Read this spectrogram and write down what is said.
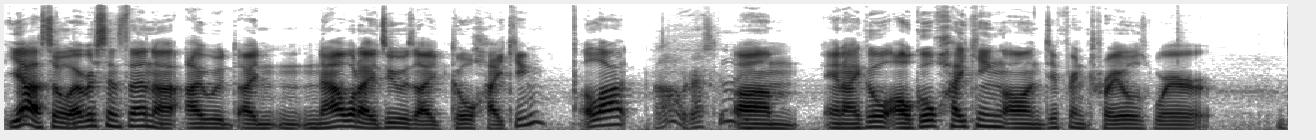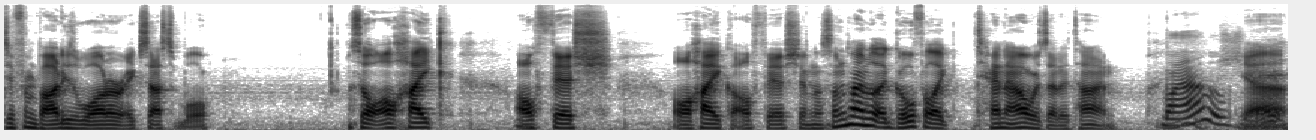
yeah, so ever since then, uh, I would I now what I do is I go hiking a lot. oh, that's good. Um, and I go I'll go hiking on different trails where different bodies of water are accessible. So I'll hike, I'll fish, I'll hike, I'll fish, and sometimes I go for like ten hours at a time. Wow. Yeah,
